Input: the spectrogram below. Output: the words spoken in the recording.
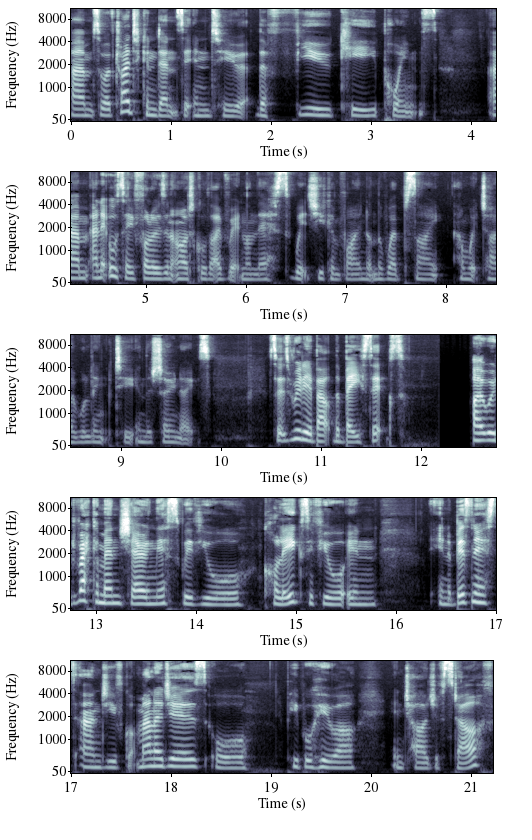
Um, so I've tried to condense it into the few key points. Um, and it also follows an article that I've written on this, which you can find on the website and which I will link to in the show notes. So it's really about the basics. I would recommend sharing this with your colleagues if you're in in a business and you've got managers or people who are in charge of staff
